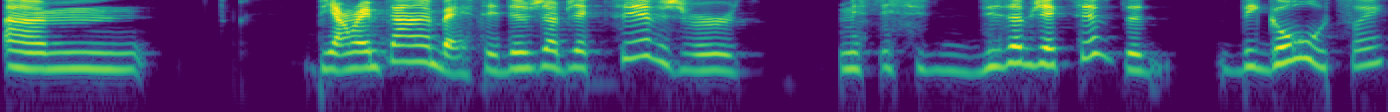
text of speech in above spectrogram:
Puis en même temps, ben, c'était des objectifs, je veux. Mais c'est des objectifs de- d'ego, tu sais.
